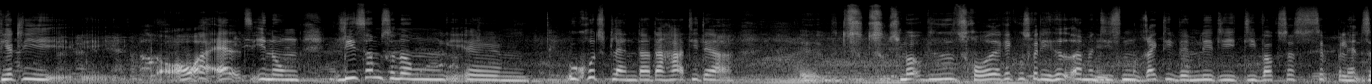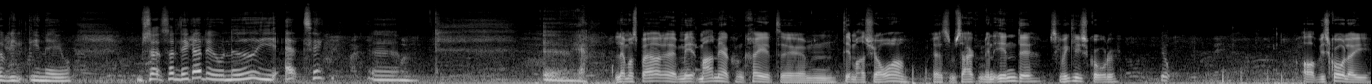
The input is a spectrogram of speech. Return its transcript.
virkelig overalt i nogle, ligesom sådan nogle øh, ukrudtsplanter, der har de der øh, små hvide tråde. Jeg kan ikke huske, hvad de hedder, men de er sådan rigtig vemmelige. De, de vokser simpelthen så vildt i en have. Så, så ligger det jo nede i alting. Øh, øh, ja. Lad mig spørge dig me- meget mere konkret. Øhm, Det er meget sjovere, øh, som sagt. Men inden det, skal vi ikke lige skåle? Jo. Og vi skåler i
